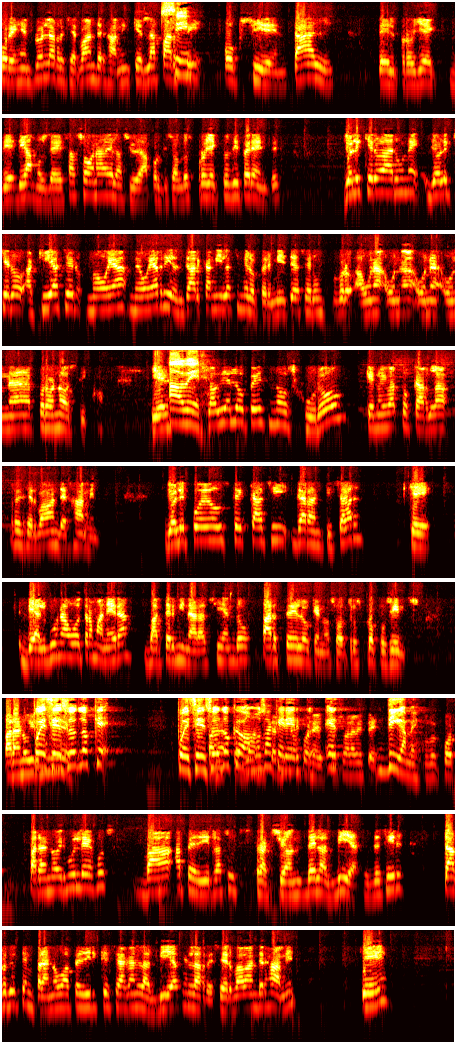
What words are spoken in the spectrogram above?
Por ejemplo, en la Reserva Vanderhamen, que es la parte Sí. occidental del proyecto, de- digamos, de esa zona de la ciudad, porque son dos proyectos diferentes. Yo le quiero dar un, yo le quiero aquí hacer, me voy a, me voy a arriesgar, Camila, si me lo permite, hacer un, una, una, una, una pronóstico. Y es, A ver. Claudia López nos juró que no iba a tocar la Reserva Vanderhamen. Yo le puedo a usted casi garantizar que de alguna u otra manera va a terminar haciendo parte de lo que nosotros propusimos. Para no Pues eso es lo que, pues eso Para- es lo que perdón, vamos a querer. con esto eh, solamente. dígame. Por- para no ir muy lejos, va a pedir la sustracción de las vías. Es decir, tarde o temprano va a pedir que se hagan las vías en la reserva Vanderhamen que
